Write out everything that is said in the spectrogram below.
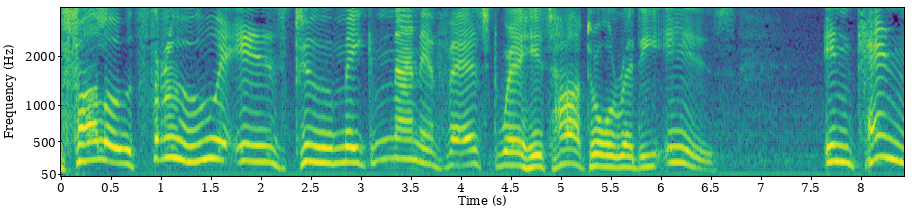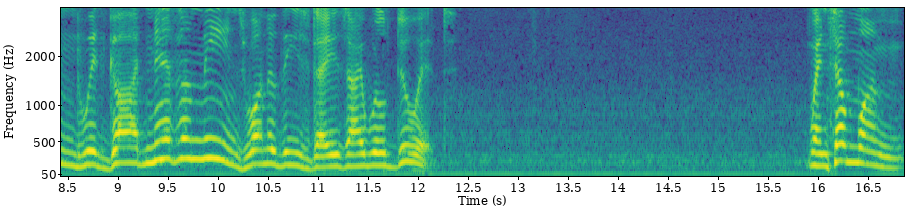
follow through is to make manifest where his heart already is intend with God never means one of these days I will do it. When someone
